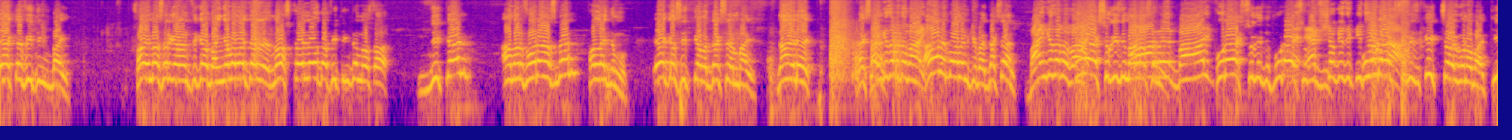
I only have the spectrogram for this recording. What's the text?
এই একটা ফিটিং ভাই। ছয় মাসের গ্যারান্টি কে ভাঙ্গা বলা চলে নষ্ট হইলেও তো ফিটিংটা নষ্ট। নিতেন আমার পরে আসবেন ফলাই দেবো। এক শীতকে আবার দেখছেন ভাই ডাইরেক্ট ভাঙ্গে যাবে তো ভাই। আরে বলেন কি ভাই দেখছেন? ভাঙ্গে যাবে ভাই। পুরো একশো কেজি মাল আছে আরে ভাই। পুরো একশো কেজি পুরো একশো কেজি। 100 কেজি কিচ্ছু পুরো হবে না। একশো কেজি কিচ্ছু হইব না ভাই কি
